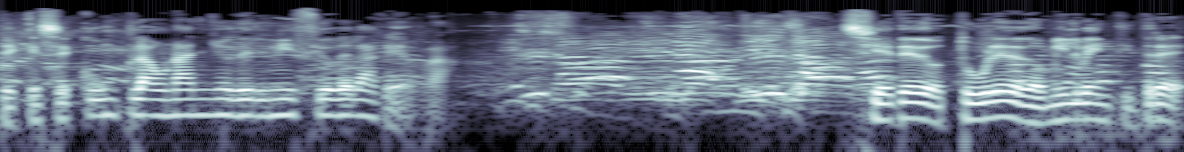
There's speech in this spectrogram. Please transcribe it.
de que se cumpla un año del inicio de la guerra. 7 de octubre de 2023,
